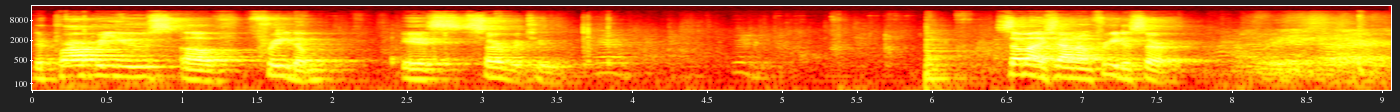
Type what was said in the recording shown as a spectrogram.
the proper use of freedom is servitude. Somebody shout, I'm free to serve. Free to serve.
